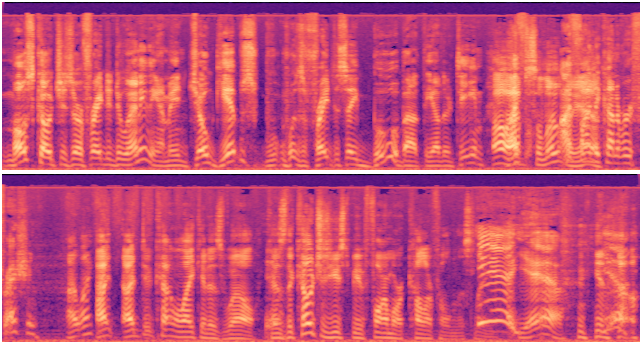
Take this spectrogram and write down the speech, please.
most coaches are afraid to do anything. I mean, Joe Gibbs w- was afraid to say boo about the other team. Oh, I- absolutely, I, find yeah. it kind of refreshing. I like it. I, I do kind of like it as well because the coaches used to be far more colorful in this league. Yeah, yeah, you yeah, know,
